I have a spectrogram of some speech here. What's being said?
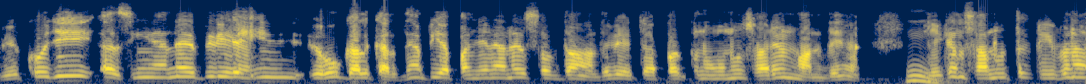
ਵੇਖੋ ਜੀ ਅਸੀਂ ਇਹਨੇ ਵੀ ਅਸੀਂ ਉਹ ਗੱਲ ਕਰਦੇ ਆਂ ਵੀ ਆਪਾਂ ਜਿਹਨਾਂ ਨੇ ਸੰਵਿਧਾਨ ਦੇ ਵਿੱਚ ਆਪਾਂ ਕਾਨੂੰਨ ਨੂੰ ਸਾਰਿਆਂ ਨੂੰ ਮੰਨਦੇ ਆਂ। ਲੇਕਿਨ ਸਾਨੂੰ ਤਕਰੀਬਨ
